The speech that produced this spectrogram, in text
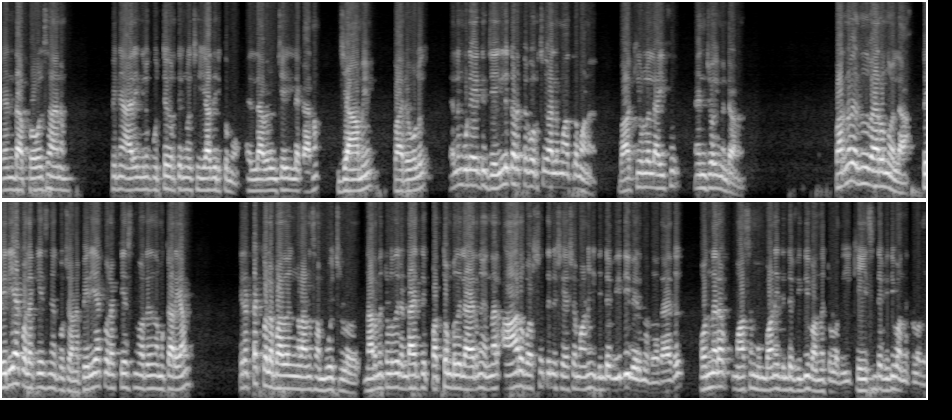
എന്താ പ്രോത്സാഹനം? പിന്നെ ആരെങ്കിലും കുറ്റകൃത്യങ്ങൾ ചെയ്യാതിരിക്കുമോ? എല്ലാവരും ചെയ്യില്ല. കാരണം ജാമ്യം പരോൾ എല്ലാം കൂടി ആയിട്ട് ജയിലിൽ കിടക്ക കുറച്ചു കാലം മാത്രമാണ്. ബാക്കിയുള്ള ലൈഫ് എൻജോയ്മെന്റ് ആണ്. പറഞ്ഞു വരുന്നത് വേറെ ഒന്നുമല്ല പെരിയ കൊലക്കേസിനെ കുറിച്ചാണ്. പെരിയ കൊലക്കേസ് എന്ന് പറയുന്നത് നമുക്കറിയാം. ഇരട്ട കൊലപാതകങ്ങളാണ് സംഭവിച്ചിട്ടുള്ളത്. നടന്നിട്ടുള്ളത് രണ്ടായിരത്തി പത്തൊമ്പതിലായിരുന്നു എന്നാൽ ആറ് വർഷത്തിന് ശേഷമാണ് ഇതിന്റെ വിധി വരുന്നത്. അതായത് ഒന്നര മാസം മുമ്പാണ് ഇതിന്റെ വിധി വന്നിട്ടുള്ളത്. ഈ കേസിന്റെ വിധി വന്നിട്ടുള്ളത്.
